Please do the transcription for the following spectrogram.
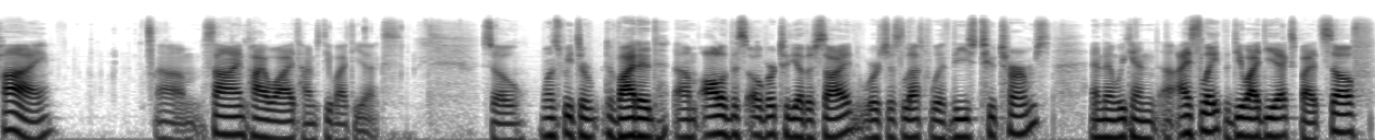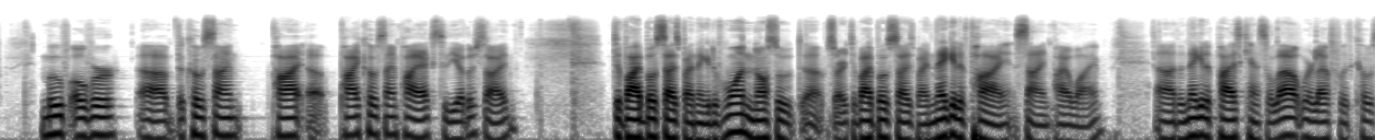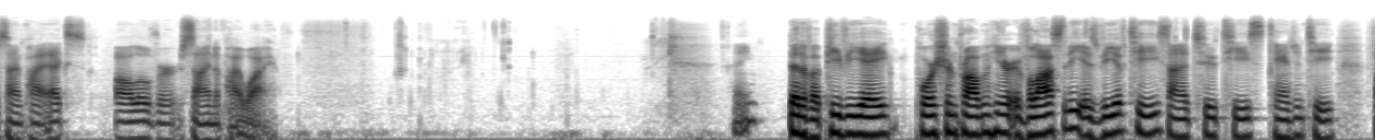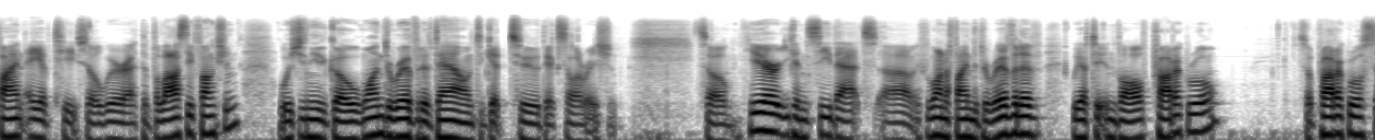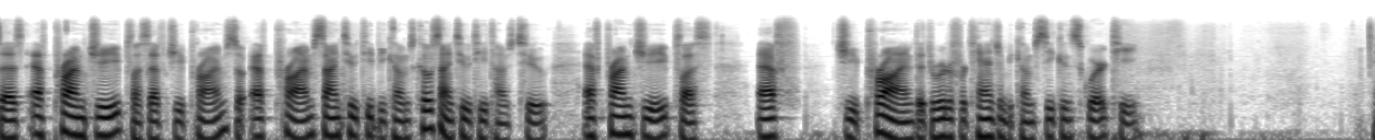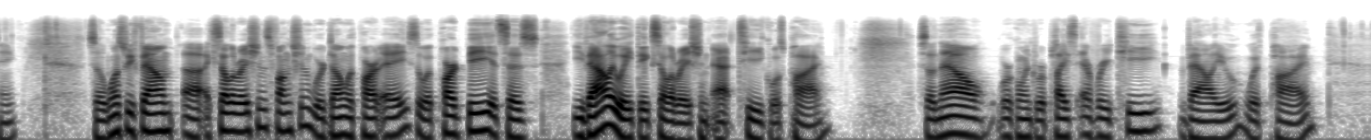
pi um, sine pi y times dy dx. So once we divided um, all of this over to the other side, we're just left with these two terms. And then we can uh, isolate the dy dx by itself, move over uh, the cosine pi, uh, pi cosine pi x to the other side, divide both sides by negative 1, and also, uh, sorry, divide both sides by negative pi sine pi y. Uh, the negative pi's cancel out. We're left with cosine pi x all over sine of pi y. Okay. Bit of a PVA portion problem here. If velocity is v of t, sine of 2t, tangent t, find a of t. So we're at the velocity function. We just need to go one derivative down to get to the acceleration. So here you can see that uh, if we want to find the derivative, we have to involve product rule. So product rule says f prime g plus fg prime. So f prime sine 2t becomes cosine 2t times 2. f prime g plus f g prime, the derivative for tangent becomes secant squared t. Okay. So once we found uh, accelerations function, we're done with part A. So with part B, it says evaluate the acceleration at t equals pi. So now we're going to replace every t value with pi.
